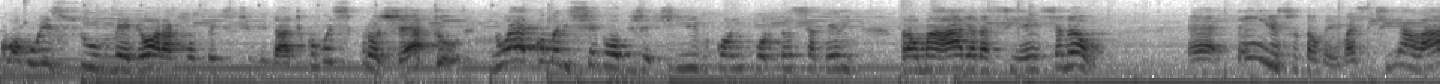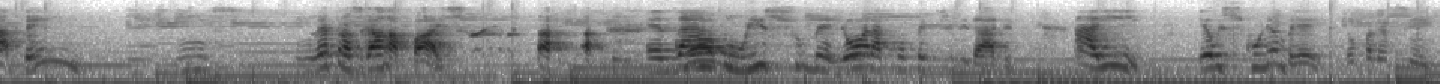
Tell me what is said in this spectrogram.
como isso melhora a competitividade, como esse projeto, não é como ele chega ao objetivo, qual a importância dele para uma área da ciência, não. É, tem isso também, mas tinha lá bem em, em letras garrafais. Exato. como isso melhora a competitividade. Aí eu esculhambei. Eu falei assim,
